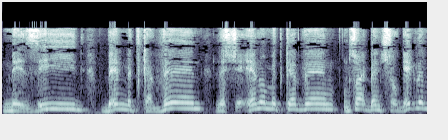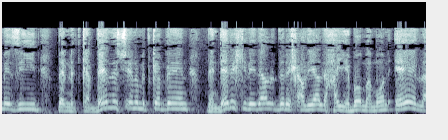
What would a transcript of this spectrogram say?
mezid, ben mitkaven, לשאינו מתכוון, I'm sorry, בין שוגג למזיד, בין מתכוון לשאינו מתכוון, בין דרך ירידה לדרך עלייה לחייבו ממון, אלא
